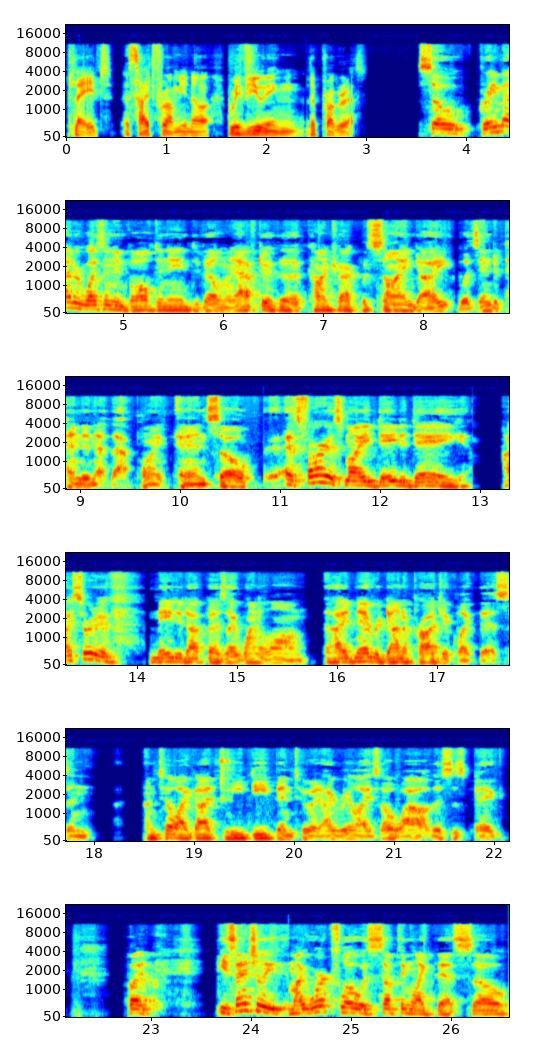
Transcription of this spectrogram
played aside from, you know, reviewing the progress? So Gray Matter wasn't involved in any development. After the contract was signed, I was independent at that point. And so as far as my day to day, I sort of made it up as I went along. I had never done a project like this. And until I got knee deep into it, I realized, oh, wow, this is big. But Essentially, my workflow was something like this. So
